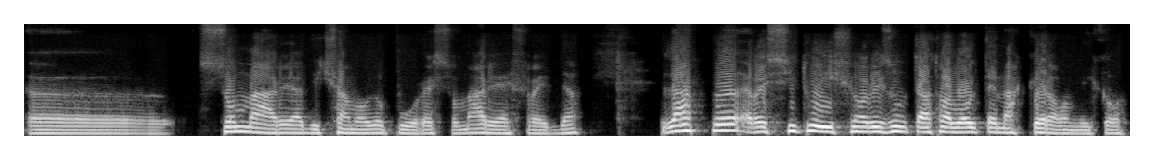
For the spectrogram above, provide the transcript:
eh, sommaria, diciamolo pure, sommaria e fredda, l'app restituisce un risultato a volte maccheronico,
